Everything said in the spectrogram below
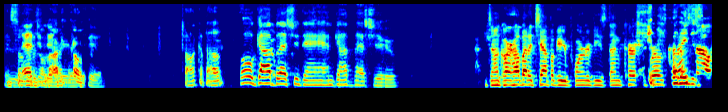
And so there was a lot of coke. Wakefield. Talk about Oh, God bless you, Dan. God bless you. John Karr. How about a chapbook of your porn reviews done? Kurt Bros. Oh, they just- style.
